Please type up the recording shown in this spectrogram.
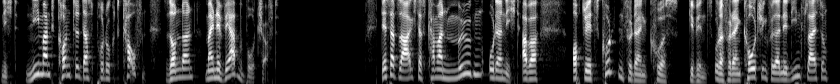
nicht. Niemand konnte das Produkt kaufen, sondern meine Werbebotschaft. Deshalb sage ich, das kann man mögen oder nicht. Aber ob du jetzt Kunden für deinen Kurs gewinnst oder für dein Coaching, für deine Dienstleistung,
